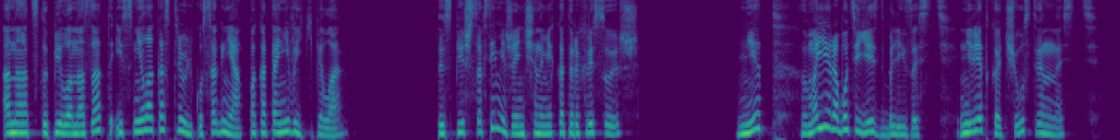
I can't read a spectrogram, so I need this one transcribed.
Она отступила назад и сняла кастрюльку с огня, пока та не выкипела. Ты спишь со всеми женщинами, которых рисуешь? Нет, в моей работе есть близость, нередко чувственность,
